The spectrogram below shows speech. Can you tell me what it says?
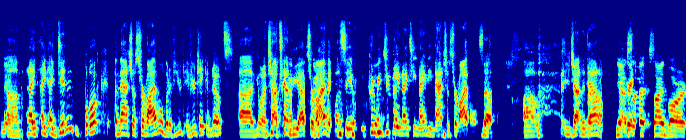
Yeah. Um, and I, I, I didn't book a match of survival, but if you're if you're taking notes, uh, you want to jot down who you have surviving, let's see if could yeah. we do a 1990 match of survival. So, um, you jotting it down? Yeah. Side, sidebar:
